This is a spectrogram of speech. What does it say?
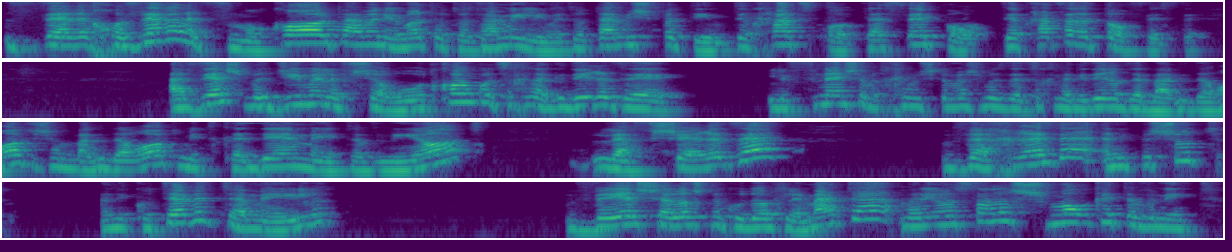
זה הרי חוזר על עצמו, כל פעם אני אומרת את אותם מילים, את אותם משפטים, תלחץ פה, תעשה פה, תלחץ על הטופס. אז יש בג'ימל אפשרות, קודם כל צריך להגדיר את זה לפני שמתחילים להשתמש בזה, צריך להגדיר את זה בהגדרות, יש שם בהגדרות מתקדם תבניות, לאפשר את זה, ואחרי זה אני פשוט, אני כותבת את המייל, ויש שלוש נקודות למטה, ואני עושה לו שמור כתבנית.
